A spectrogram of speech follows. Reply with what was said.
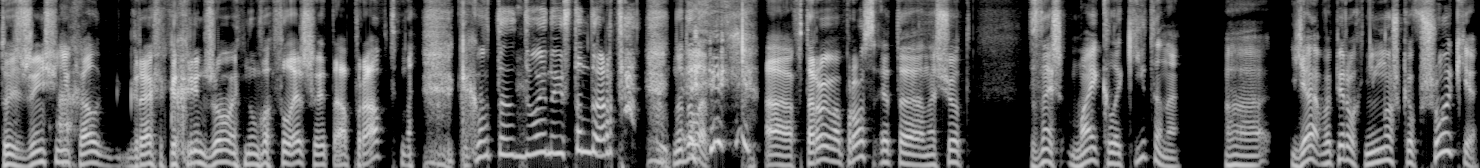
То есть женщине а. Халк графика кринжовая, но во флеше это оправдано? Какого-то двойные стандарты. Ну да ладно. А, второй вопрос — это насчет знаешь, Майкла Китона, э, я, во-первых, немножко в шоке,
